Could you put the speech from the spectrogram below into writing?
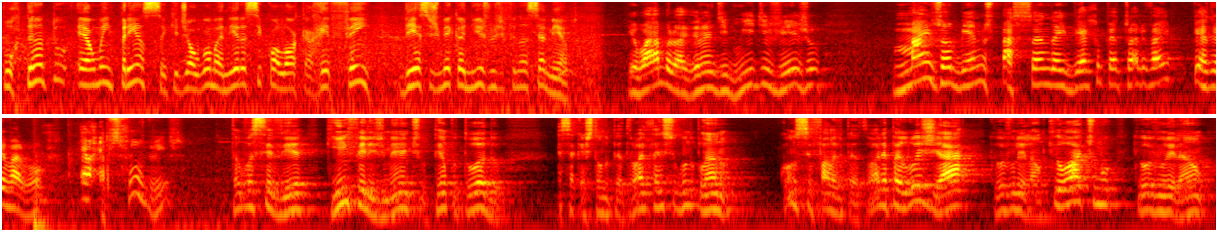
Portanto, é uma imprensa que de alguma maneira se coloca refém desses mecanismos de financiamento. Eu abro a grande mídia e vejo mais ou menos passando a ideia que o petróleo vai perder valor. É absurdo isso. Então você vê que, infelizmente, o tempo todo, essa questão do petróleo está em segundo plano. Quando se fala de petróleo, é para elogiar que houve um leilão. Que ótimo que houve um leilão.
